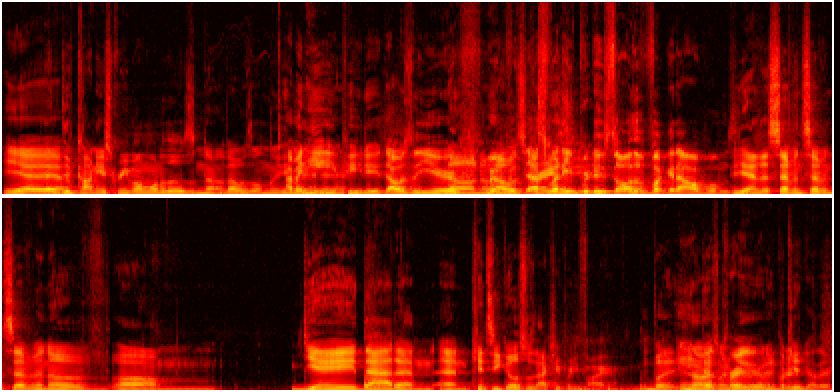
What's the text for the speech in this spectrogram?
yeah. yeah, did Kanye scream on one of those? No, that was only. I mean, he EP'd it. That was the year. No, no, that was That's when he produced all the fucking albums. Yeah, the seven seven seven of um, yay that and and Kids See Ghost was actually pretty fire. But he no, definitely crazy put it Kid- together.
